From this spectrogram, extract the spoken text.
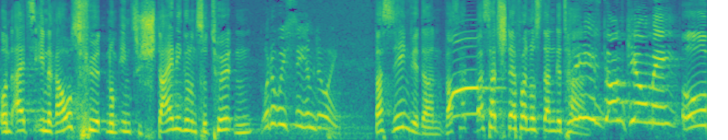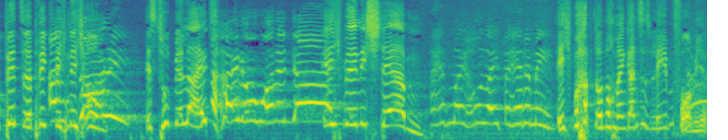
Und als sie ihn rausführten, um ihn zu steinigen und zu töten, what do we see him doing? Was sehen wir dann? Was hat, was hat Stephanus dann getan? Please don't kill me. Oh, bitte, bringt mich I'm nicht um. sorry. Es tut mir leid. I don't want to die. Ich will nicht sterben. I have my whole life ahead of me. Ich habe doch noch mein ganzes Leben vor mir.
